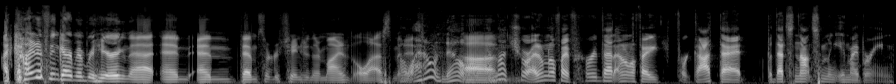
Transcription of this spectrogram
I kind of think I remember hearing that and and them sort of changing their mind at the last minute. Oh, I don't know. Um, I'm not um, sure. I don't know if I've heard that. I don't know if I forgot that, but that's not something in my brain.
